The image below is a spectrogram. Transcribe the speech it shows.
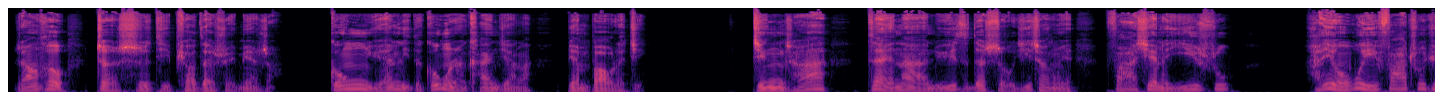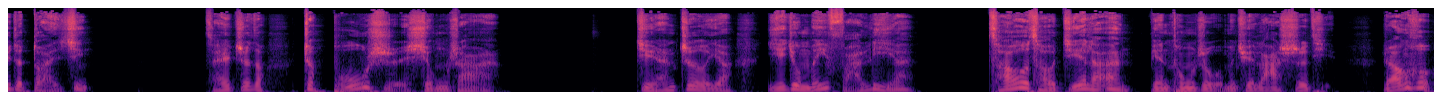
然后这尸体漂在水面上，公园里的工人看见了，便报了警。警察在那女子的手机上面发现了遗书，还有未发出去的短信，才知道这不是凶杀案。既然这样，也就没法立案。草草结了案，便通知我们去拉尸体，然后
